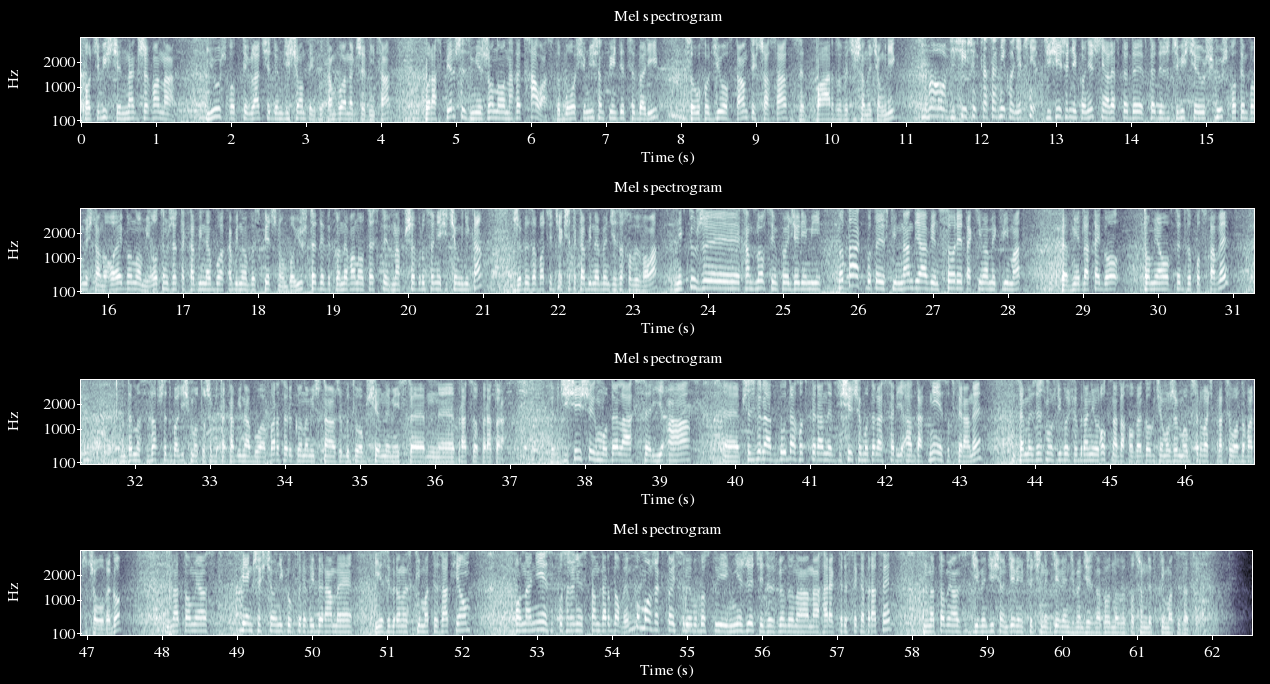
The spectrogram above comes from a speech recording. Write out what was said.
Oczywiście nagrzewana już od tych lat 70., bo tam była nagrzewnica. Po raz pierwszy zmierzono nawet hałas. To było 85 dB, co uchodziło w tamtych czasach za bardzo wyciszony ciągnik. No, w dzisiejszych czasach niekoniecznie. Dzisiejsze niekoniecznie, ale wtedy, wtedy rzeczywiście już, już o tym pomyślano, o ergonomii, o tym, że ta kabina była kabiną bezpieczną, bo już wtedy wykonywano testy na przewrócenie się ciągnika, żeby zobaczyć, jak się ta kabina będzie zachowywała. Niektórzy handlowcy powiedzieli mi, no tak, bo to jest Finlandia, więc sorry, taki mamy klimat. Pewnie dlatego to miało wtedy do podstawy. Natomiast zawsze dbaliśmy o to, żeby ta kabina była bardzo ergonomiczna, żeby było przyjemne miejsce pracy operatora. W dzisiejszych modelach serii A e, przez wiele lat był dach otwierany, w dzisiejszych modelach serii A dach nie jest otwierany, natomiast jest możliwość wybrania okna dachowego, gdzie możemy obserwować pracę ładowaczy czołowego. Natomiast większość ciągników, które wybieramy jest wybrane z klimatyzacją. Ona nie jest wyposażeniem standardowym, bo może ktoś sobie po prostu jej nie życzyć ze względu na, na charakterystykę pracy, natomiast 99,9 będzie na pewno wyposażony w klimatyzację.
